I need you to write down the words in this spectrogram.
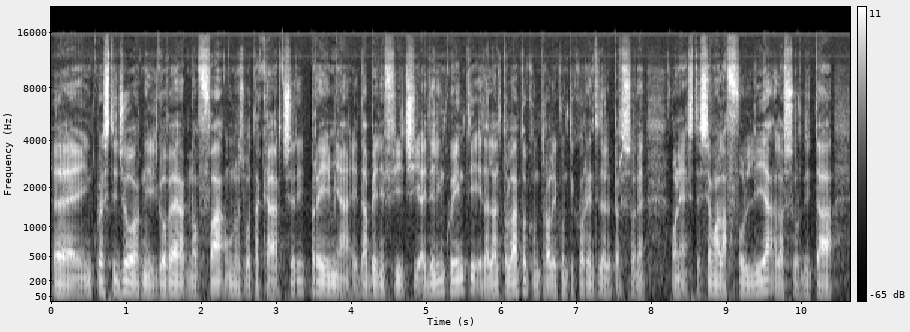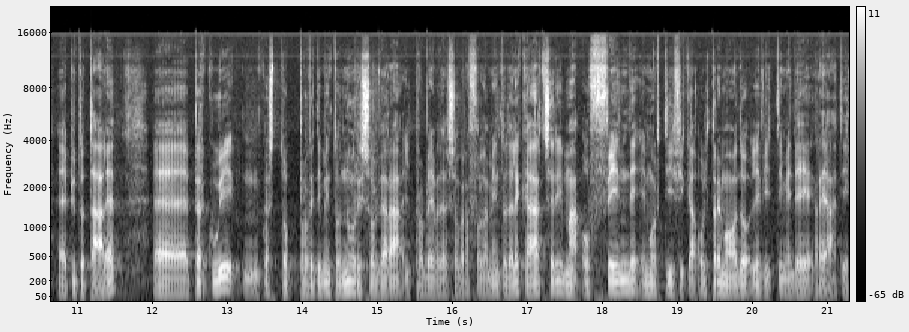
Eh, in questi giorni il governo fa uno svuotacarceri, premia e dà benefici ai delinquenti e dall'altro lato controlla i conti correnti delle persone oneste. Siamo alla follia, all'assurdità eh, più totale. Eh, per cui mh, questo provvedimento non risolverà il problema del sovraffollamento delle carceri ma offende e mortifica oltremodo le vittime dei reati.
